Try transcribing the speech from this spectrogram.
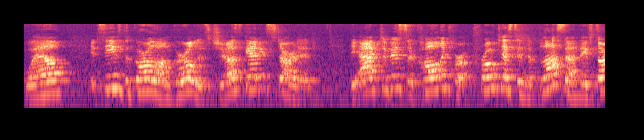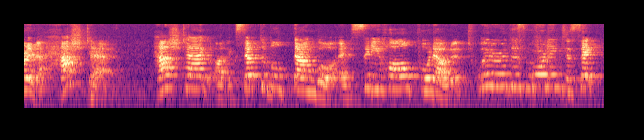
Well, it seems the girl on girl is just getting started. The activists are calling for a protest in the plaza and they've started a hashtag. Hashtag unacceptable tango and City Hall put out a Twitter this morning to say,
